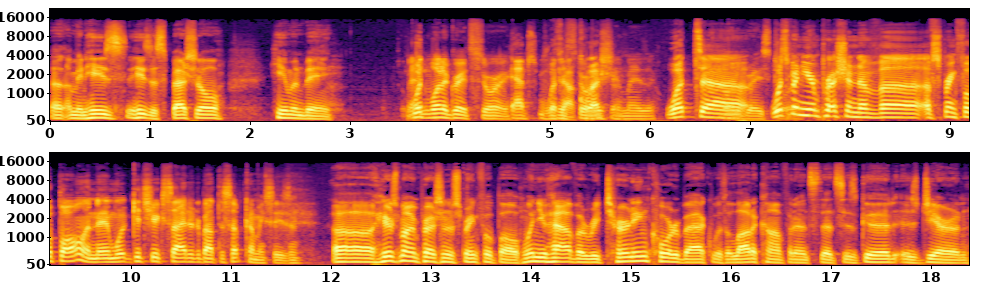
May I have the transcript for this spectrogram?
I mean, he's he's a special human being. And what a great story. Abs- without story question. Amazing. What uh, great what's story. been your impression of uh, of spring football, and, and what gets you excited about this upcoming season? Uh, here's my impression of spring football. When you have a returning quarterback with a lot of confidence that's as good as Jaren,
